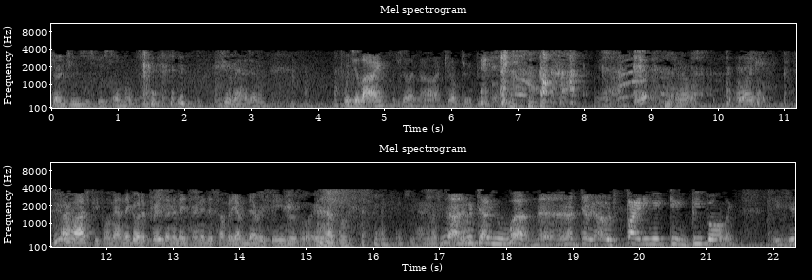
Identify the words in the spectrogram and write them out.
Share Jesus with someone. Could you imagine? Would you lie? Would you be like, oh, I killed three people? you know, I like, I watch people, man. They go to prison and they turn into somebody I've never seen before. You know? like, thank you very much. No, let me tell you what, man. I tell you, I was fighting 18 people. Like, dude, your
